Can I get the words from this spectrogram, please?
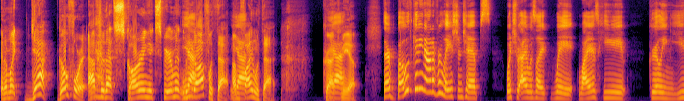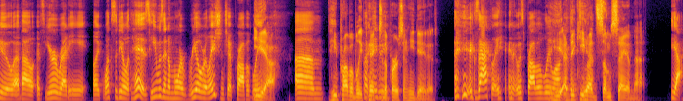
And I'm like, Yeah, go for it. After Yeah. that scarring experiment, lead Yeah. off with that. I'm Yeah. fine with that. Cracked me up. They're both getting out of relationships, which I was like, wait, why is he grilling you about if you're ready? Like, what's the deal with his? He was in a more real relationship, probably. Yeah. Um, He probably picked maybe- the person he dated. exactly. And it was probably He, I think he had months. some say in that. Yeah.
